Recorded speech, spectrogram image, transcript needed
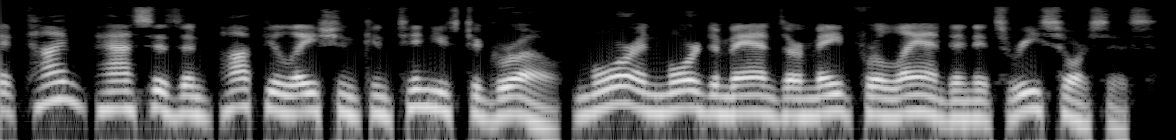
As time passes and population continues to grow, more and more demands are made for land and its resources.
